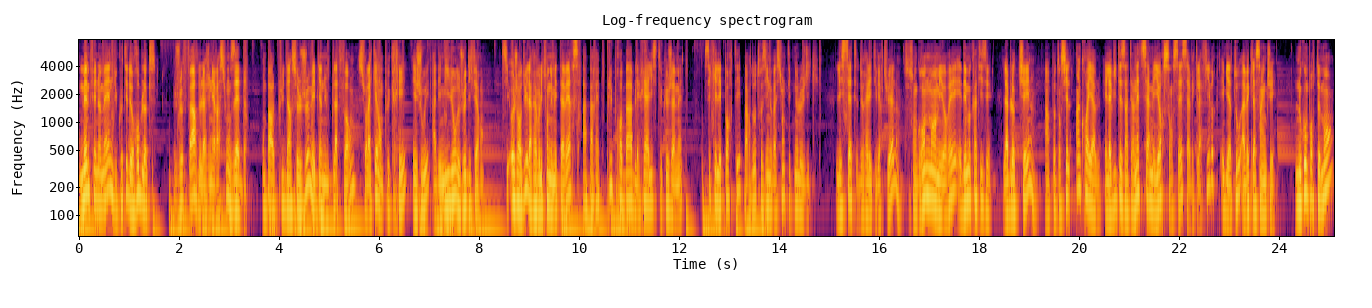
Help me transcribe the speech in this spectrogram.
Même phénomène du côté de Roblox, jeu phare de la génération Z. On parle plus d'un seul jeu, mais bien d'une plateforme sur laquelle on peut créer et jouer à des millions de jeux différents. Si aujourd'hui la révolution du métaverse apparaît plus probable et réaliste que jamais, c'est qu'elle est portée par d'autres innovations technologiques. Les sets de réalité virtuelle se sont grandement améliorés et démocratisés. La blockchain a un potentiel incroyable et la vitesse d'Internet s'améliore sans cesse avec la fibre et bientôt avec la 5G. Nos comportements,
